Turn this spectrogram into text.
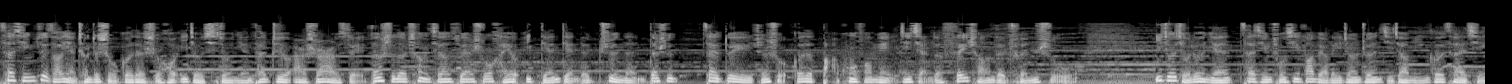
蔡琴最早演唱这首歌的时候，一九七九年，她只有二十二岁。当时的唱腔虽然说还有一点点的稚嫩，但是在对整首歌的把控方面，已经显得非常的纯熟。一九九六年，蔡琴重新发表了一张专辑，叫《民歌蔡琴》，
